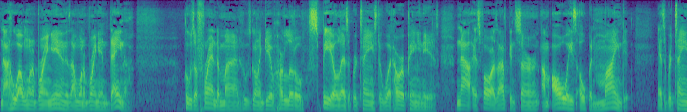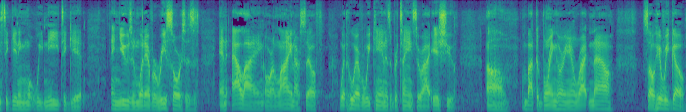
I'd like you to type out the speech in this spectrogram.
Now, who I want to bring in is I want to bring in Dana, who's a friend of mine who's going to give her little spiel as it pertains to what her opinion is. Now, as far as I'm concerned, I'm always open minded as it pertains to getting what we need to get and using whatever resources and allying or aligning ourselves with whoever we can as it pertains to our issue. Um, I'm about to bring her in right now. So here we go.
